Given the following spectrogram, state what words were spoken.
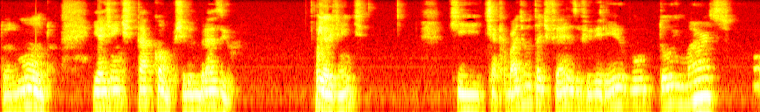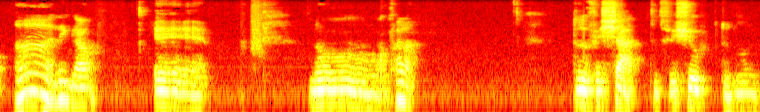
todo mundo. E a gente tá como? Chegando no Brasil. E a gente que tinha acabado de voltar de férias em fevereiro, voltou em março. Ah, legal. É, não. Como falar? Tudo fechado, tudo fechou, tudo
